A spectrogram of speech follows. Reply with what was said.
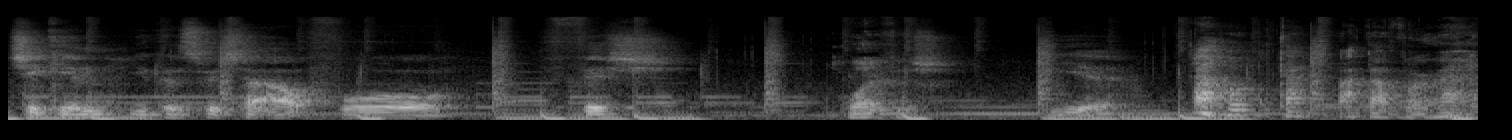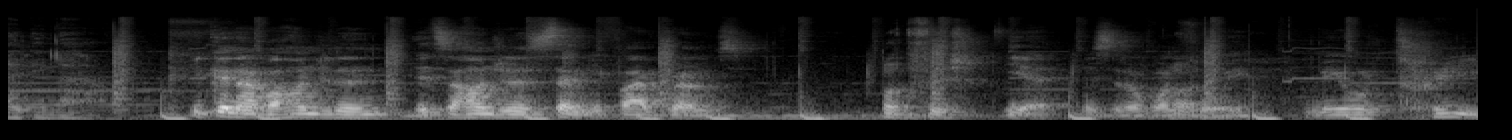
chicken, you can switch that out for fish. Whitefish. Yeah. Oh, I got, I got variety now. You can have 100 and it's 175 grams. Of the fish. Yeah, instead of 140. Meal three,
